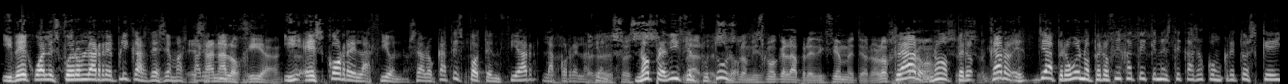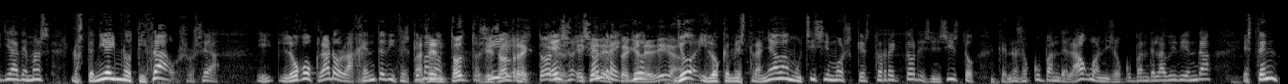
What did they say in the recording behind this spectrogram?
Y ve cuáles fueron las réplicas de ese más Esa analogía. Y es correlación. O sea, lo que hace es potenciar la correlación. no predice el futuro. es lo mismo que la predicción meteorológica. Claro, no, pero claro, ya, pero bueno, pero fíjate que en este caso concreto es que ella además los tenía hipnotizados, o sea, y luego, claro, la gente dice que Hacen tontos y son rectores. ¿Qué son que yo, le diga? Yo, y lo que me extrañaba muchísimo es que estos rectores, insisto, que no se ocupan del agua ni se ocupan de la vivienda, estén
